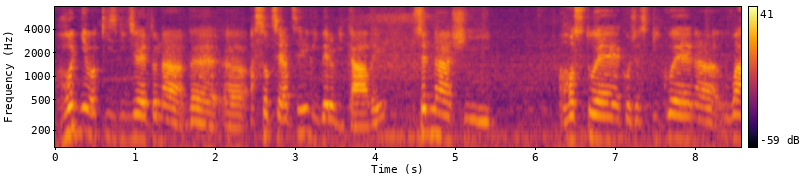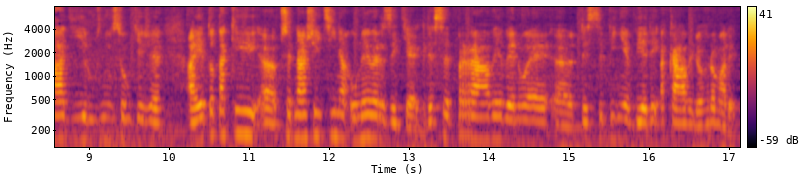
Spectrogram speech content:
Hodně velký zvíře je to na, ve uh, asociaci výběrový kávy. Přednáší hostuje, jakože spíkuje, na, uvádí různé soutěže a je to taky uh, přednášející na univerzitě, kde se právě věnuje uh, disciplíně vědy a kávy dohromady.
